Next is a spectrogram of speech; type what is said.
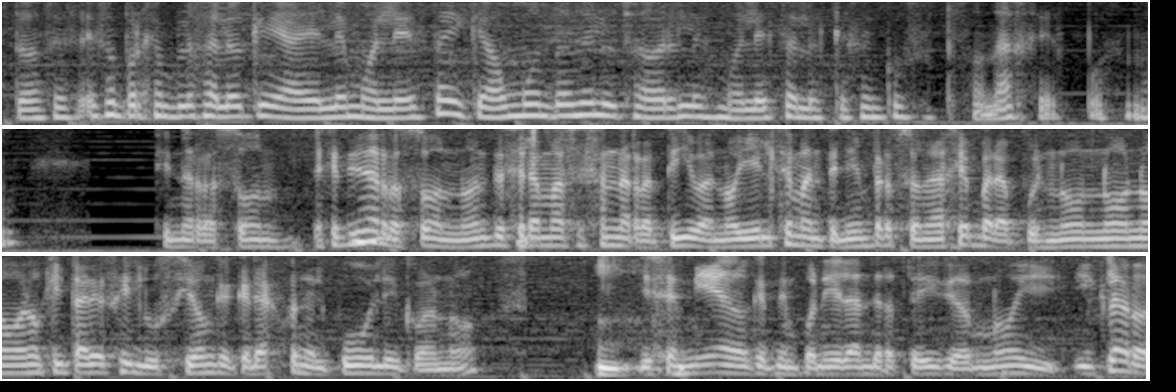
Entonces, eso por ejemplo es algo que a él le molesta y que a un montón de luchadores les molesta lo que hacen con sus personajes, pues, ¿no? Tiene razón. Es que tiene razón, ¿no? Antes era más esa narrativa, ¿no? Y él se mantenía en personaje para pues no, no, no, no quitar esa ilusión que creas con el público, ¿no? y ese miedo que te imponía el Undertaker, ¿no? Y, y claro,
